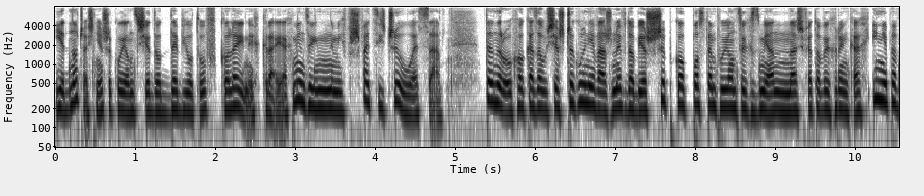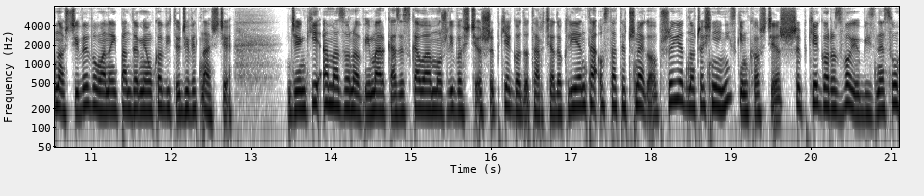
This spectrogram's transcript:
jednocześnie szykując się do debiutu w kolejnych krajach, m.in. w Szwecji czy USA. Ten ruch okazał się szczególnie ważny w dobie szybko postępujących zmian na światowych rynkach i niepewności wywołanej pandemią COVID-19. Dzięki Amazonowi marka zyskała możliwość szybkiego dotarcia do klienta ostatecznego przy jednocześnie niskim koszcie szybkiego rozwoju biznesu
